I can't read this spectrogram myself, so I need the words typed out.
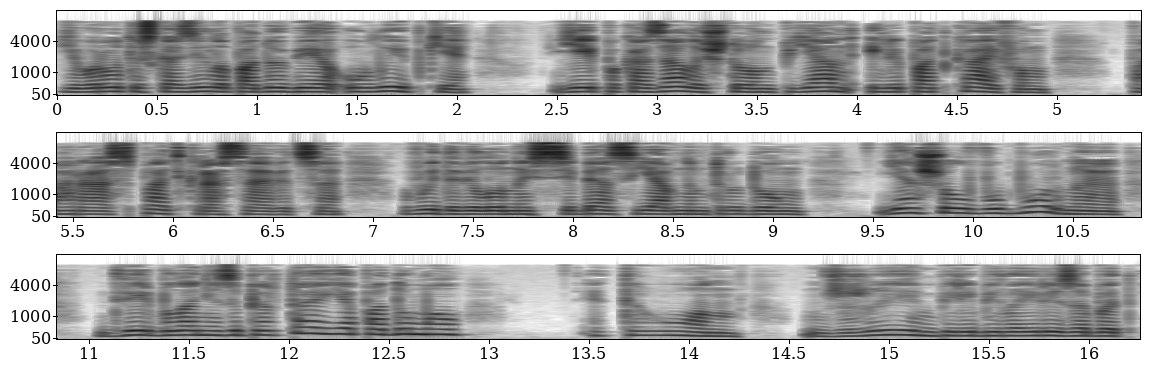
его рот исказило подобие улыбки. Ей показалось, что он пьян или под кайфом — «Пора спать, красавица», — выдавил он из себя с явным трудом. Я шел в уборную, дверь была не заперта, и я подумал... «Это он, Джим», — перебила Элизабет.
